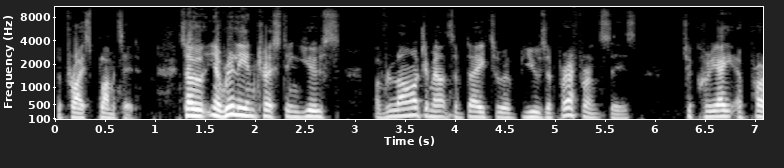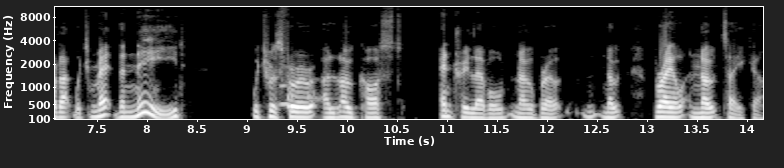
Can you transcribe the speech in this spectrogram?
the price plummeted. So, you know, really interesting use of large amounts of data of user preferences to create a product which met the need, which was for a low cost entry level no braille note braille note taker.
